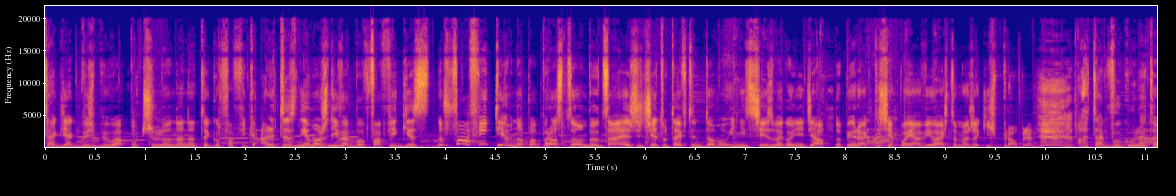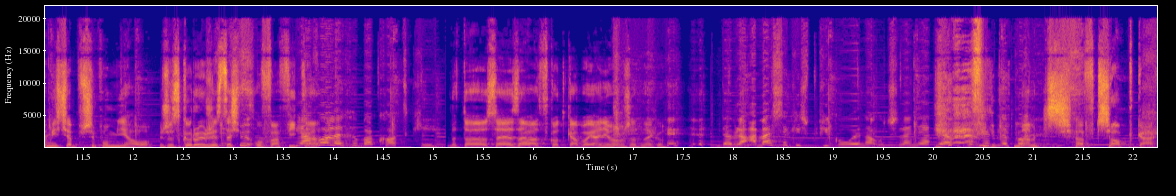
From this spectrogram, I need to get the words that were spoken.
tak jakbyś była uczulona na tego Fafika. Ale to jest niemożliwe, bo Fafik jest, no Fafikiem, no po prostu on był całe życie tutaj w tym domu i nic się złego nie działo. Dopiero jak ty się pojawiłaś, to masz jakiś problem. A tak w ogóle to mi się przypomniało, że skoro już jesteśmy u Ja Fafika, wolę chyba kotki. no to sobie załatw kotka, bo ja nie mam żadnego. Dobra, a masz jakieś piguły na uczulenie? Ja po... Mam w czopkach.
